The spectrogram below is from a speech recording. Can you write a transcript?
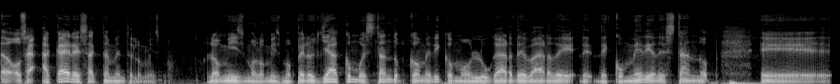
o sea, acá era exactamente lo mismo. Lo mismo, lo mismo. Pero ya como stand-up comedy, como lugar de bar de, de- de comedia de stand-up, eh,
